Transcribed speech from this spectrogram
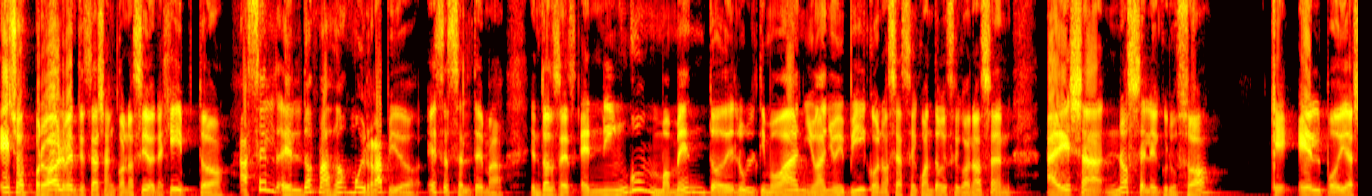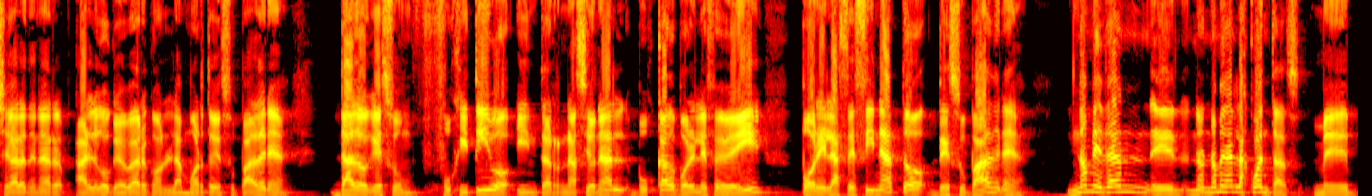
Ellos probablemente se hayan conocido en Egipto. Hace el, 2 más 2 muy rápido. Ese es el tema. Entonces, en ningún momento del último año, año y pico, no sé hace cuánto que se conocen, a ella no se le cruzó que él podía llegar a tener algo que ver con la muerte de su padre, dado que es un fugitivo internacional buscado por el FBI por el asesinato de su padre no me dan eh, no, me dan las cuentas. Me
